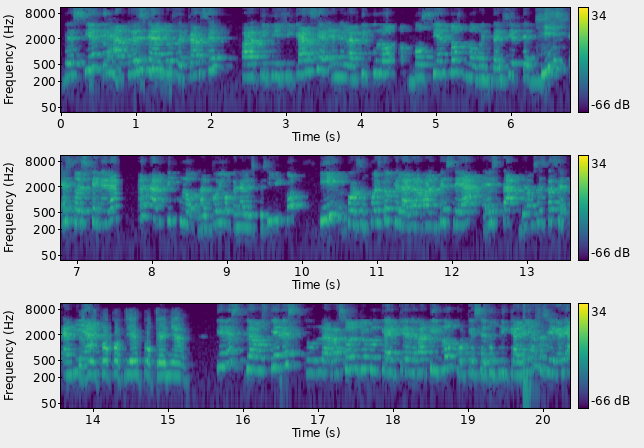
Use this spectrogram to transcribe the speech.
de 7 a 13 años de cárcel para tipificarse en el artículo 297 bis, esto es generar un artículo al Código Penal específico y por supuesto que el agravante sea esta, digamos, esta Es cercanía. muy poco tiempo, Kenia. Tienes, digamos, tienes la razón, yo creo que hay que debatirlo porque se duplicaría, o sea, se llegaría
